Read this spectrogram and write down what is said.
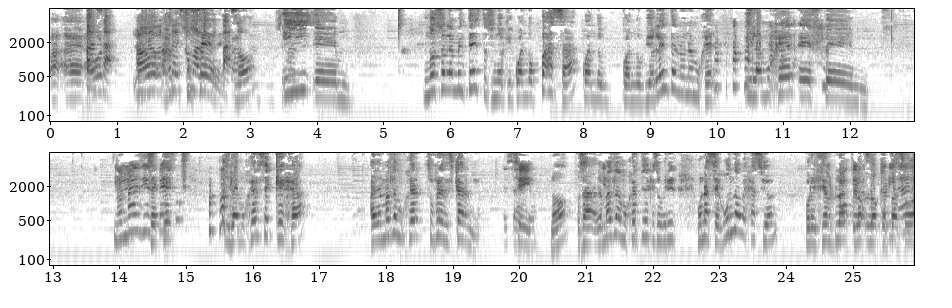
a- a- Pasa. ahora- ahora- es sucede, pasa. ¿no? Y eh, no solamente esto, sino que cuando pasa, cuando, cuando violentan a una mujer y la mujer, este. No más 10 se que- pesos. y la mujer se queja, además la mujer sufre de escarnio. Exacto. Sí. ¿no? O sea, además la mujer tiene que sufrir una segunda vejación, por ejemplo, lo, que pasó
